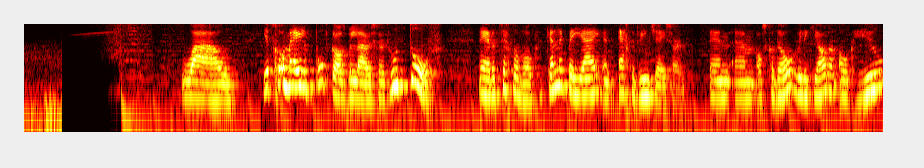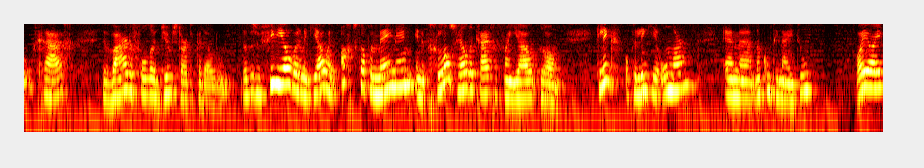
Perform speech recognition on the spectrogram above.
Wauw. Je hebt gewoon mijn hele podcast beluisterd. Hoe tof! Nou ja, dat zegt wel wat. Kennelijk ben jij een echte dreamchaser. En um, als cadeau wil ik jou dan ook heel graag de waardevolle Jumpstart cadeau doen. Dat is een video waarin ik jou in acht stappen meeneem in het glashelder krijgen van jouw droom. Klik op de link hieronder en uh, dan komt hij naar je toe. Hoi hoi!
